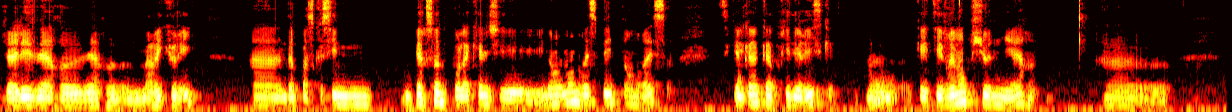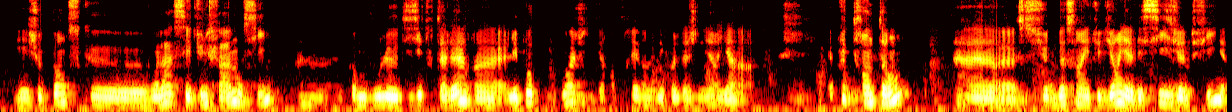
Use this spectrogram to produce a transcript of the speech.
je vais aller vers, vers Marie Curie. Euh, parce que c'est une, personne pour laquelle j'ai énormément de respect et de tendresse. C'est quelqu'un qui a pris des risques, euh, qui a été vraiment pionnière. Euh, et je pense que voilà, c'est une femme aussi. comme vous le disiez tout à l'heure, à l'époque où moi j'étais rentré dans l'école d'ingénieur il, il, y a plus de 30 ans, sur 200 étudiants, il y avait 6 jeunes filles.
